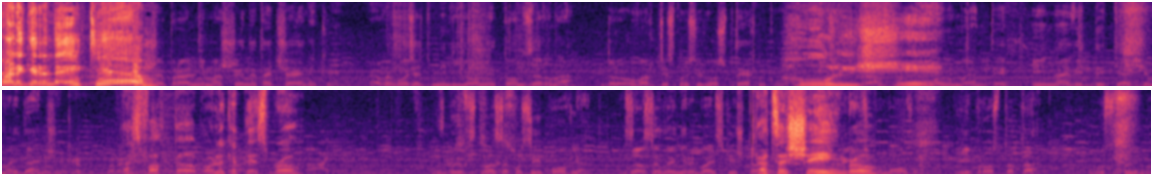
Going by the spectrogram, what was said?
trying to get in the Вони крадуть ATM. не лише пральні машини та чайники, а вивозять мільйони тонн зерна, Дороговартісну сільгосптехніку, Holy shit. монументи і навіть дитячі майданчики. That's fucked up, bro. Look at this, bro. Вбивства за косий погляд, за зелені рибальські штани, That's a shame, bro. українську мову і просто так, у спину.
